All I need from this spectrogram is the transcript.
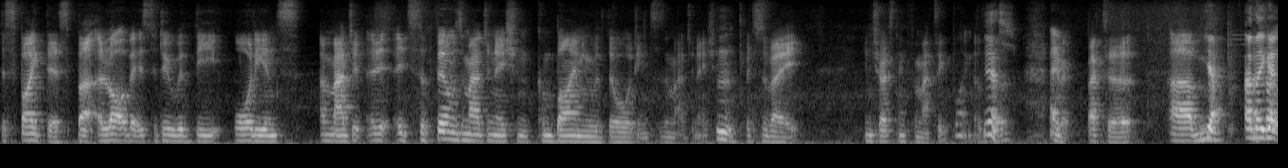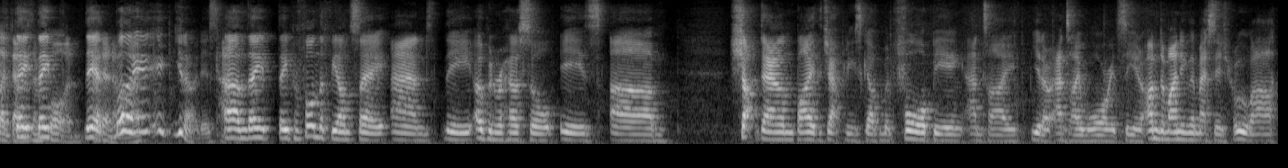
Despite this, but a lot of it is to do with the audience imagine. It's the film's imagination combining with the audience's imagination, which is a very interesting thematic point. Yes. Anyway, back to um, Yeah, and I they felt get like that they they yeah. know Well, it, it- you know it is. Um, they they perform the fiance, and the open rehearsal is um, shut down by the Japanese government for being anti you know anti war. It's you know undermining the message. Who are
